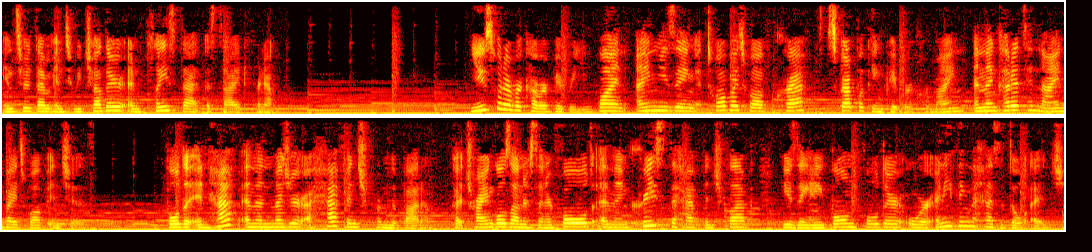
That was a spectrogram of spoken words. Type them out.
Insert them into each other and place that aside for now. Use whatever cover paper you want. I'm using 12 by 12 craft scrapbooking paper for mine, and then cut it to 9 by 12 inches. Fold it in half and then measure a half inch from the bottom. Cut triangles on a center fold and then crease the half inch flap using a bone folder or anything that has a dull edge.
